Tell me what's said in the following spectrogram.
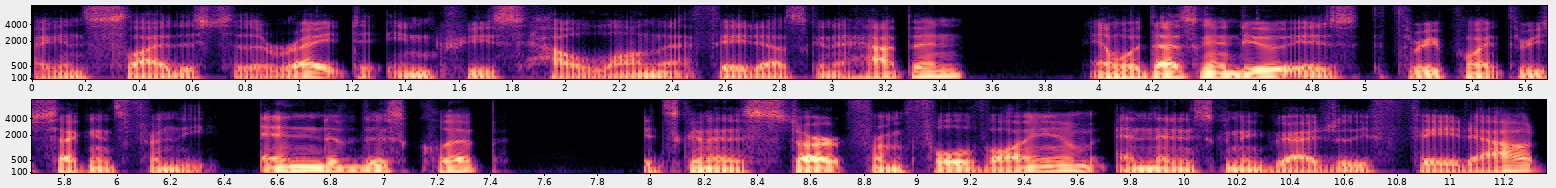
I can slide this to the right to increase how long that fade out is going to happen. And what that's going to do is 3.3 seconds from the end of this clip, it's going to start from full volume and then it's going to gradually fade out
